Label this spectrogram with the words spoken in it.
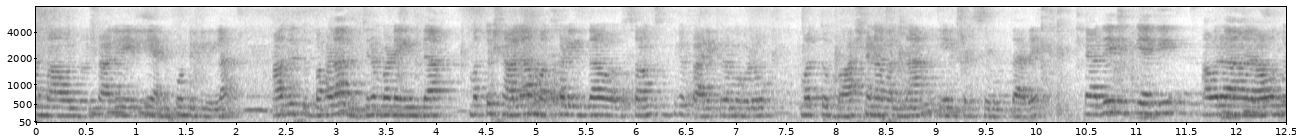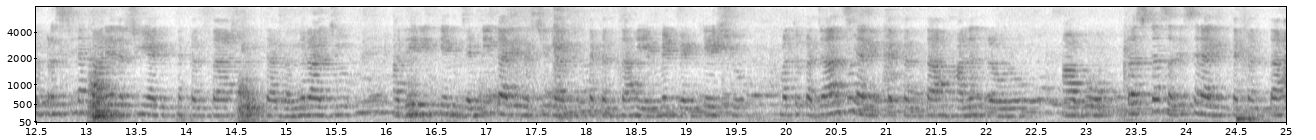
ನಮ್ಮ ಒಂದು ಶಾಲೆಯಲ್ಲಿ ಅಂದ್ಕೊಂಡಿರಲಿಲ್ಲ ಆದರೆ ಬಹಳ ವಿಜೃಂಭಣೆಯಿಂದ ಮತ್ತು ಶಾಲಾ ಮಕ್ಕಳಿಂದ ಸಾಂಸ್ಕೃತಿಕ ಕಾರ್ಯಕ್ರಮಗಳು ಮತ್ತು ಭಾಷಣವನ್ನು ಏರ್ಪಡಿಸಿರುತ್ತಾರೆ. ಅದೇ ರೀತಿಯಾಗಿ ಅವರ ಆ ಒಂದು ಟ್ರಸ್ಟಿನ ಕಾರ್ಯದರ್ಶಿಯಾಗಿರ್ತಕ್ಕಂಥ ಶ್ರೀಯುತ ಗಂಗರಾಜು, ಅದೇ ರೀತಿಯಾಗಿ ಜಂಟಿ ಕಾರ್ಯದರ್ಶಿಗಳಾಗಿರ್ತಕ್ಕಂತಹ ಎಂ ಎನ್ ವೆಂಕಟೇಶು ಮತ್ತು ಖಜಾನ್ಸಿ ಆಗಿರ್ತಕ್ಕಂಥ ಆನಂದ್ರವರು ಹಾಗೂ ಟ್ರಸ್ಟ್ನ ಸದಸ್ಯರಾಗಿರ್ತಕ್ಕಂತಹ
